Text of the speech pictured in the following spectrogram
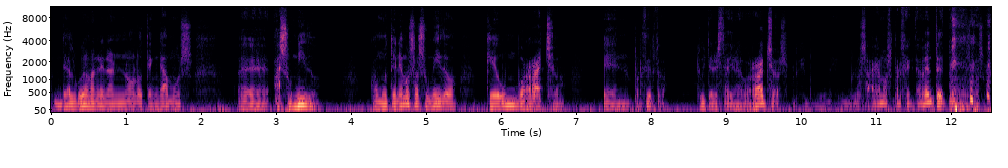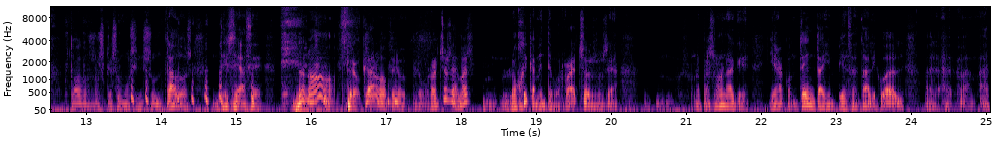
de alguna manera no lo tengamos eh, asumido, como tenemos asumido que un borracho, en, por cierto, Twitter está lleno de borrachos, porque lo sabemos perfectamente, todos los, todos los que somos insultados desde hace... No, no, pero claro, pero, pero borrachos además, lógicamente borrachos, o sea, pues una persona que llega contenta y empieza tal y cual a,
